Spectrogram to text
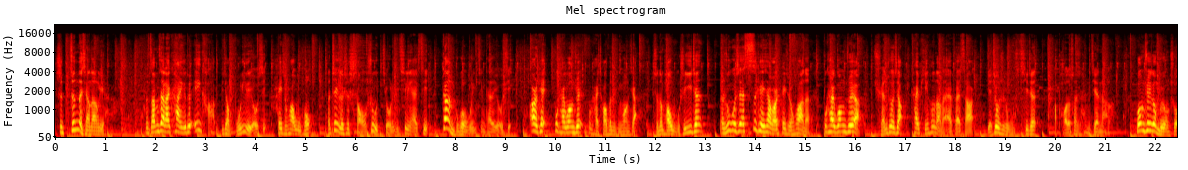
是真的相当厉害啊。那咱们再来看一个对 A 卡比较不利的游戏《黑神话：悟空》。那这个是少数九零七零 XT 干不过五零静态的游戏。二 K 不开光追、不开超分的情况下，只能跑五十一帧。那如果是在四 K 下玩黑神话呢？不开光追啊，全特效开平衡档的 FSR，也就是个五十七帧啊，跑的算是很艰难了。光追更不用说，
